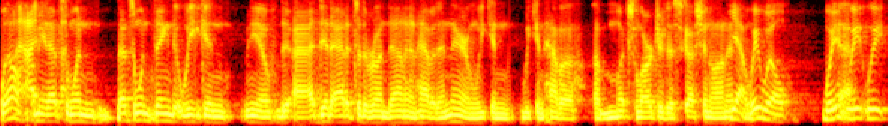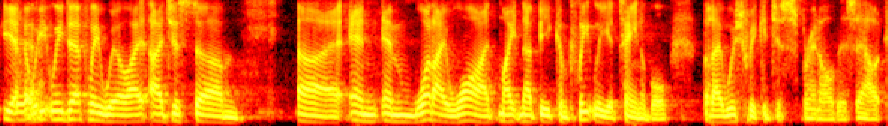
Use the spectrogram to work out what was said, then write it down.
Well, I, I, mean that's one that's one thing that we can you know I did add it to the rundown and have it in there, and we can we can have a, a much larger discussion on it. Yeah, we will. We yeah. we, we yeah, yeah, We, we definitely will. I I just um uh and and what I want might not be completely attainable, but I wish we could just spread all this out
